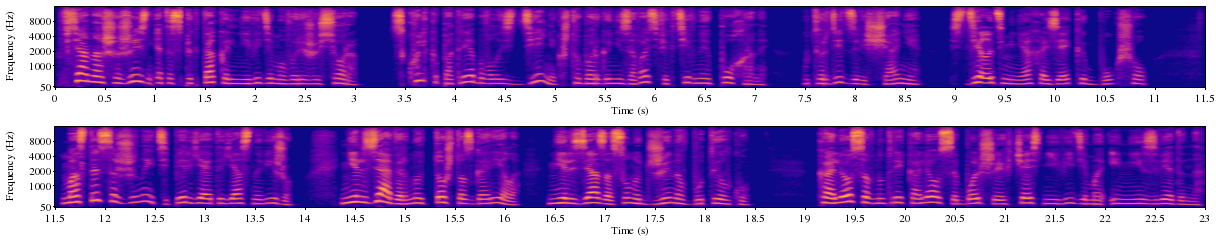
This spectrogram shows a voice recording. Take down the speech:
Вся наша жизнь — это спектакль невидимого режиссера. Сколько потребовалось денег, чтобы организовать фиктивные похороны, утвердить завещание, сделать меня хозяйкой букшоу. Мосты сожжены, теперь я это ясно вижу. Нельзя вернуть то, что сгорело. Нельзя засунуть джина в бутылку. Колеса внутри колес, и большая их часть невидима и неизведанна.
